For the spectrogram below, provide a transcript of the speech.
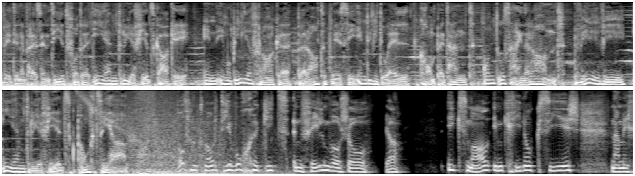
wird Ihnen präsentiert von der IM43 AG. In Immobilienfragen beraten wir Sie individuell, kompetent und aus einer Hand. www.im43.ch Wolfram Knorr, diese Woche gibt es einen Film, der schon ja, x-mal im Kino war, nämlich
